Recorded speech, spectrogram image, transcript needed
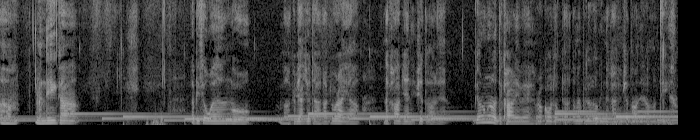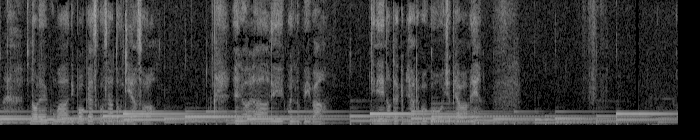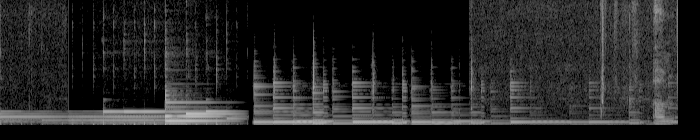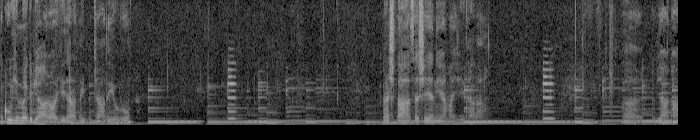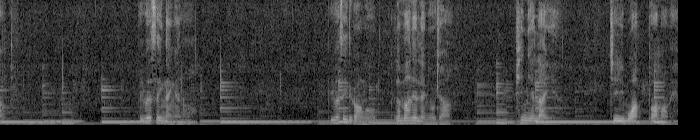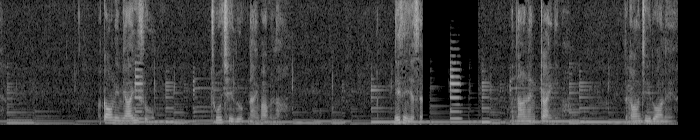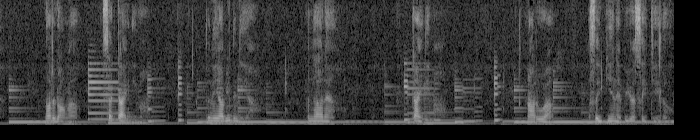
က episode 1ကိုမှာကြပြရွတ်တာကပြောတာရနှစ်ခါပြန်နေဖြစ်သွားတယ်ပြောတော့ကတော့တစ်ခါလေးပဲ record လုပ်တာဒါပေမဲ့ဘယ်လိုလုပ်ပြီးနှစ်ခါပြန်ဖြစ်သွားလဲတော့မသိဘူးကျွန်တော်လည်းခုမှဒီ podcast ကိုစသုံးကြည့်ရဆိုတော့အဲတော့အဲ့ဒါလေးခွင့်လုပ်ပေးပါဒီနေ့နောက်တဲ့ကြပြတစ်ပု အမ်အခုရင်းမဲ့ကြပြတော့ရေးထားတာတိတ်မကြသေးဘူးမတ်လာ16ရက်နေ့မှာရေးထားတာအဲကြပြကပြည်ဝစိတ်နိုင်ငံတော်ပြည်ဝစိတ်တကောင်ကိုလက်မနဲ့လက်ညှိုးချဖြင်းညစ်လိုက်ရင်ကြေမွသွားမှာပဲအ ကောင်တွေအများကြီးဆိုချိုးချေလို့နိုင်ပါမလားနေ့စဉ်ရက်ဆက်မနာရန်ကြိုက်နေမှာတကောင်ကြေသွားလဲနောက်တကောင်ကဆက်ကြိုက်နေမှာတနေရာပြီးတနေရာမနာရန်ကြိုက်နေမှာငါတို့ကအစိတ်ပြင်းတဲ့ပြီးရစိတ်တည်လို့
